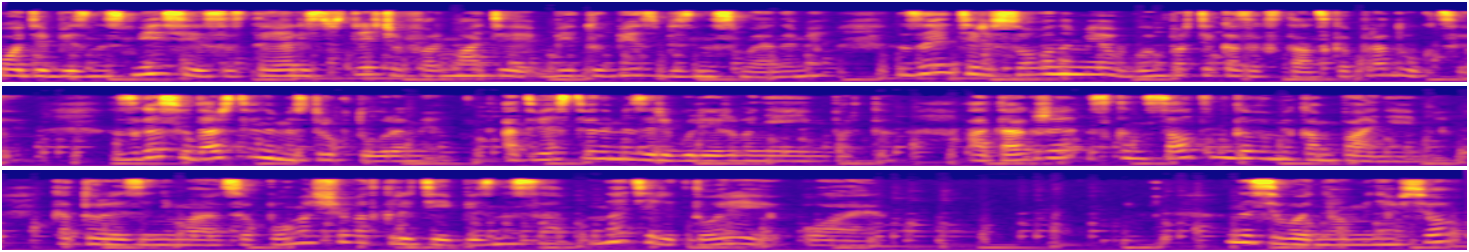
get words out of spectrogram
Ходе бизнес-миссии состоялись встречи в формате B2B с бизнесменами, заинтересованными в импорте казахстанской продукции, с государственными структурами, ответственными за регулирование импорта, а также с консалтинговыми компаниями, которые занимаются помощью в открытии бизнеса на территории ОАЭ. На сегодня у меня все.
